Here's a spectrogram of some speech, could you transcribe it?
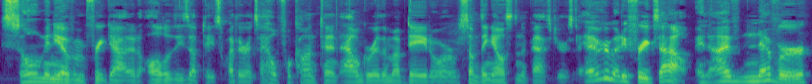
So many of them freak out at all of these updates, whether it's a helpful content algorithm update or something else in the past years. Everybody freaks out. And I've never,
